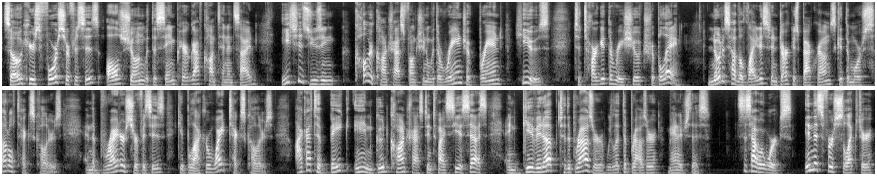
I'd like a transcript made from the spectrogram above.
So here's four surfaces, all shown with the same paragraph content inside. Each is using color contrast function with a range of brand hues to target the ratio of AAA. Notice how the lightest and darkest backgrounds get the more subtle text colors, and the brighter surfaces get black or white text colors. I got to bake in good contrast into my CSS and give it up to the browser. We let the browser manage this. This is how it works. In this first selector,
